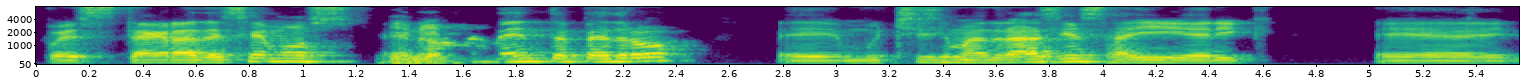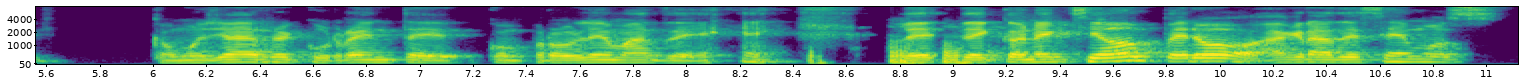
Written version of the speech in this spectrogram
pues te agradecemos Bien. enormemente, Pedro. Eh, muchísimas gracias. Ahí, Eric, eh, como ya es recurrente con problemas de, de, de conexión, pero agradecemos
